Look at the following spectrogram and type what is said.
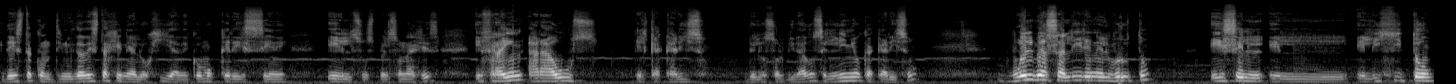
de esta continuidad, de esta genealogía, de cómo crece él, sus personajes. Efraín Araúz, el cacarizo de los olvidados, el niño cacarizo, vuelve a salir en el bruto, es el, el- el hijito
